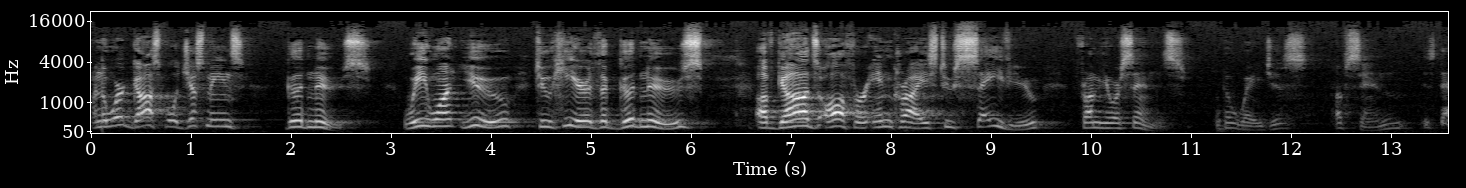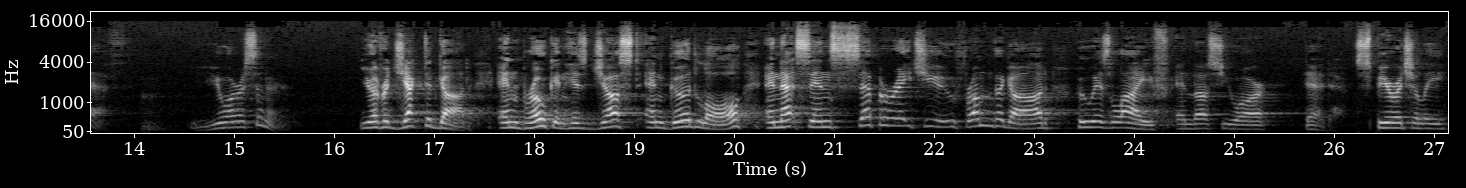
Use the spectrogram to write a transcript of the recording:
And the word gospel just means good news. We want you to hear the good news of God's offer in Christ to save you from your sins. The wages of sin is death. You are a sinner. You have rejected God and broken his just and good law, and that sin separates you from the God who is life, and thus you are dead, spiritually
